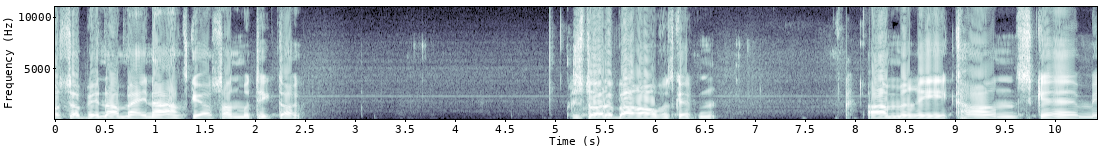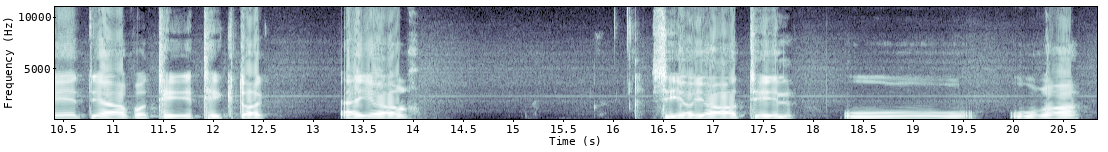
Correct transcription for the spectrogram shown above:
også begynne å mene han skal gjøre sånn mot TikTok. Så står det bare overskriften. Amerikanske medier på TikTok eier sier ja til oraklig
